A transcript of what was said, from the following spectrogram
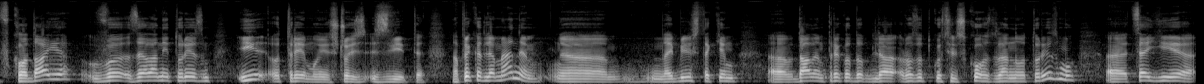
вкладає в зелений туризм і отримує щось звідти. Наприклад, для мене найбільш таким вдалим прикладом для розвитку сільського зеленого туризму це є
